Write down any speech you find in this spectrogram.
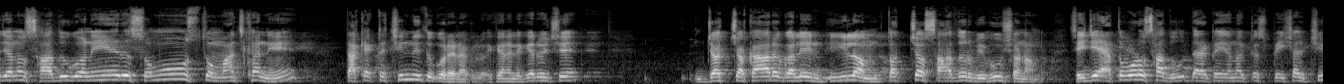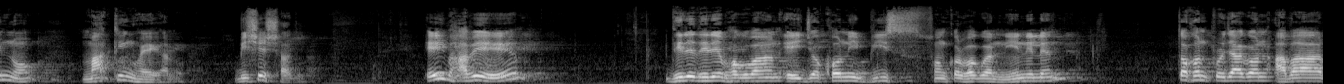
যেন সাধুগণের সমস্ত মাঝখানে তাকে একটা চিহ্নিত করে রাখল। এখানে লেখে রয়েছে, যচ্চকার গলে নীলম তচ্চ সাধুর বিভূষণম। সেই যে এত বড় সাধু, তার একটা যেন একটা স্পেশাল চিহ্ন মার্কিং হয়ে গেল, বিশেষ সাধু। এইভাবে ধীরে ধীরে ভগবান এই যখনই বিষ শঙ্কর ভগবান নিয়ে নিলেন, তখন প্রজাগণ আবার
